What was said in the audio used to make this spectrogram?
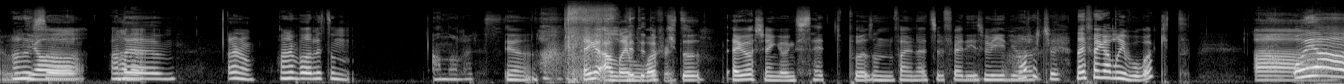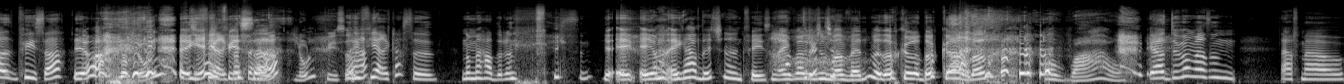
Han er Ja, så Han han er I don't know. Han er bare litt sånn annerledes. Ja. Jeg har aldri våget. Jeg har ikke engang sett på sånn Five Nights at Freddy's-videoer. Nei, for jeg har aldri våget. Ah. oh, ja, pysa. Ja. jeg er her. Lol, pysa. I fjerde klasse, når vi hadde den fysen. Ja, jeg, jeg, ja, men jeg hadde ikke den fysen. Jeg var liksom bare venn med dere, og dere hadde den. Oh, wow. Ja, du var mer sånn FMO.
